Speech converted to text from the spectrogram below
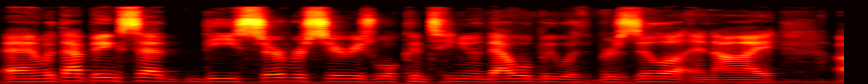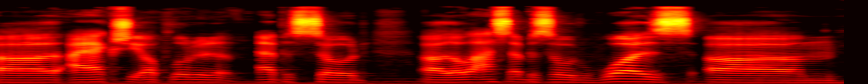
And with that being said, the server series will continue, and that will be with Brazilla and I. Uh, I actually uploaded an episode. Uh, the last episode was um,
